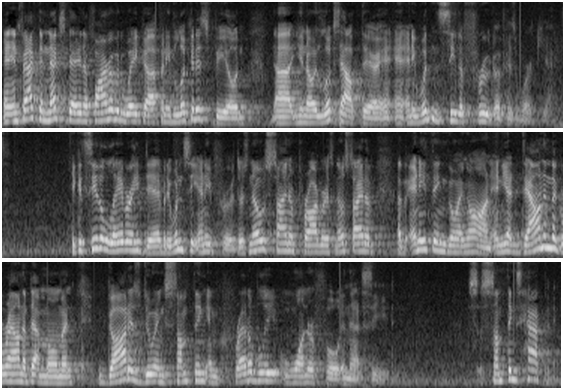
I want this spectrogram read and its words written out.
And in fact, the next day, the farmer would wake up and he'd look at his field. Uh, you know, he looks out there and, and he wouldn't see the fruit of his work yet. He could see the labor he did, but he wouldn't see any fruit. There's no sign of progress, no sign of, of anything going on. And yet, down in the ground at that moment, God is doing something incredibly wonderful in that seed. Something's happening.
